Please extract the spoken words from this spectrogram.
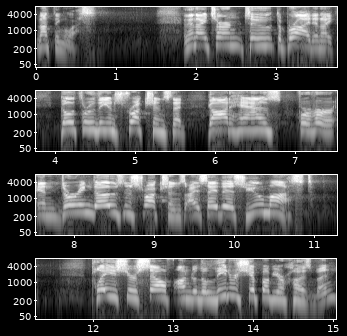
nothing less. And then I turn to the bride and I go through the instructions that God has for her. And during those instructions, I say this, you must place yourself under the leadership of your husband,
